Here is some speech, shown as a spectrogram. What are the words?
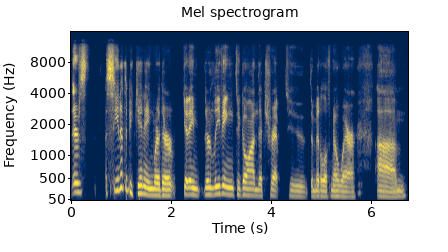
there's a scene at the beginning where they're getting they're leaving to go on the trip to the middle of nowhere. Um,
